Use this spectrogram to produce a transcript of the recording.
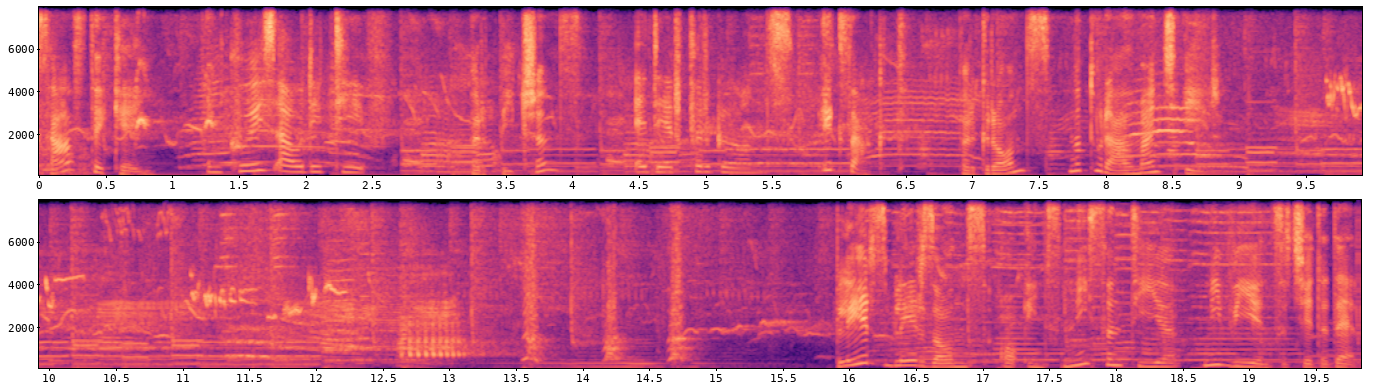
Sasteken. Een quiz auditief. Per pitchens. Ed er per grons. Exact. Per grons, naturalmente ir. Blers blers ons o ins ni sentia ni wie in se cedadel.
